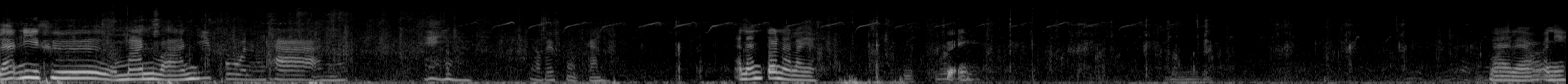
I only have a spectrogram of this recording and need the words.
และนี่คือมันหวานญี่ปุ่นค่ะอันนี้เอาไปปลูกกัน อันนั้นต้นอะไรอะตัวเองได้แล้วอันนี้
